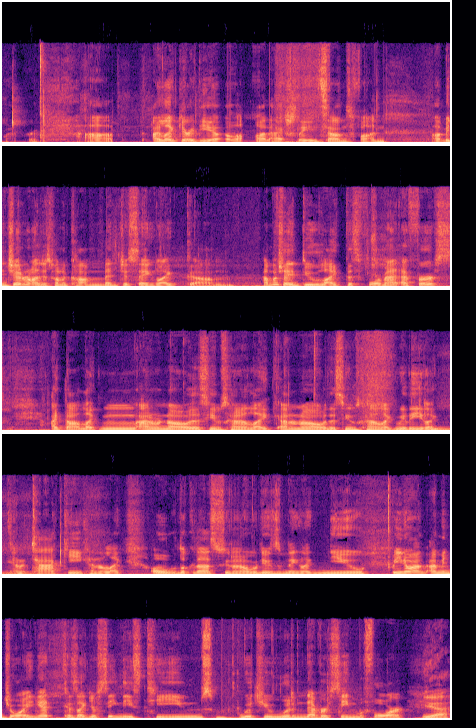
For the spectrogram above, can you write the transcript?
whatever. Um i like your idea a lot actually. It sounds fun. Um in general i just want to comment just saying like um how much i do like this format at first I thought like mm, I don't know. This seems kind of like I don't know. This seems kind of like really like kind of tacky, kind of like oh look at us, you know, we're doing something like new. But you know, I'm, I'm enjoying it because like you're seeing these teams which you would have never seen before. Yeah.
